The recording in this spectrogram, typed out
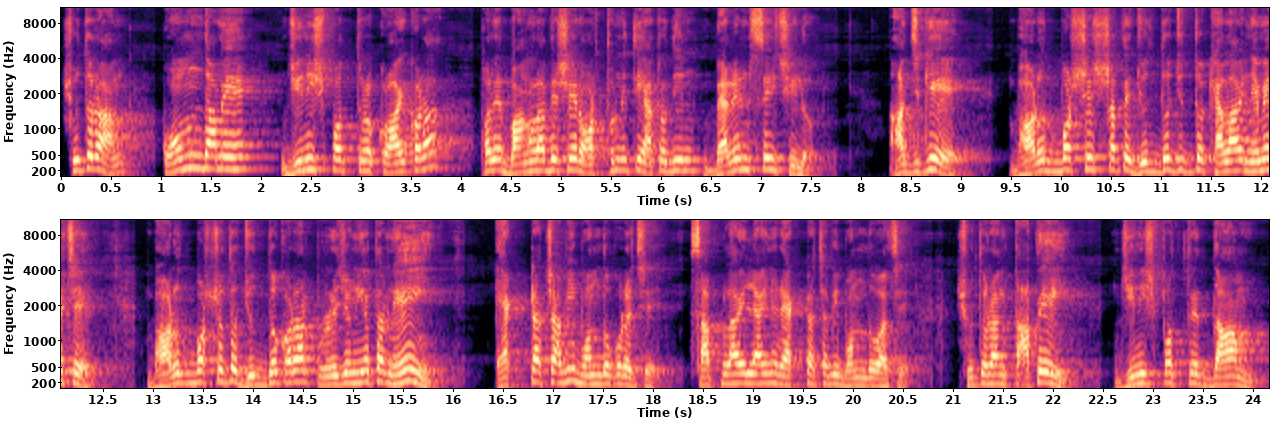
সুতরাং কম দামে জিনিসপত্র ক্রয় করা, ফলে বাংলাদেশের অর্থনীতি এতদিন ব্যালেন্সেই ছিল। আজকে ভারতবর্ষের সাথে যুদ্ধ যুদ্ধ খেলায় নেমেছে। ভারতবর্ষ তো যুদ্ধ করার প্রয়োজনীয়তা নেই। একটা চাবি বন্ধ করেছে। সাপ্লাই লাইনের একটা চাবি বন্ধ আছে। সুতরাং তাতেই জিনিসপত্রের দাম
